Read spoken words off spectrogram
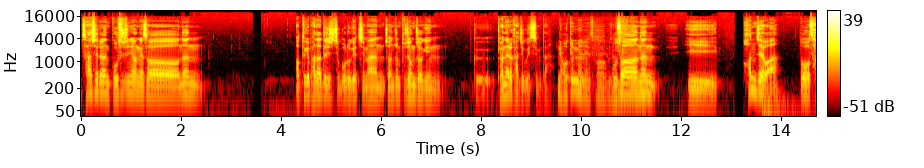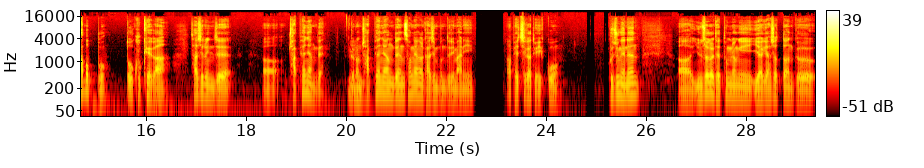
사실은 보수 진영에서는 어떻게 받아들이실지 모르겠지만 저는 좀 부정적인 그 견해를 가지고 있습니다. 네, 어떤 면에서 부장님? 우선은 이 헌재와 또 사법부 또 국회가 사실은 이제 어 좌편향된 그런 음. 좌편향된 성향을 가진 분들이 많이 어, 배치가 돼 있고 그 중에는 어, 윤석열 대통령이 이야기하셨던 그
